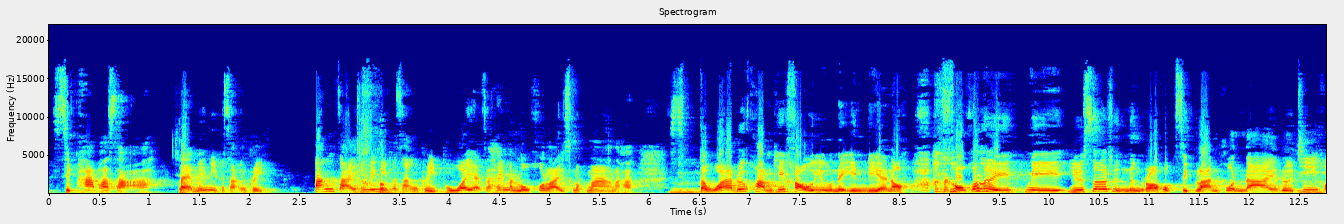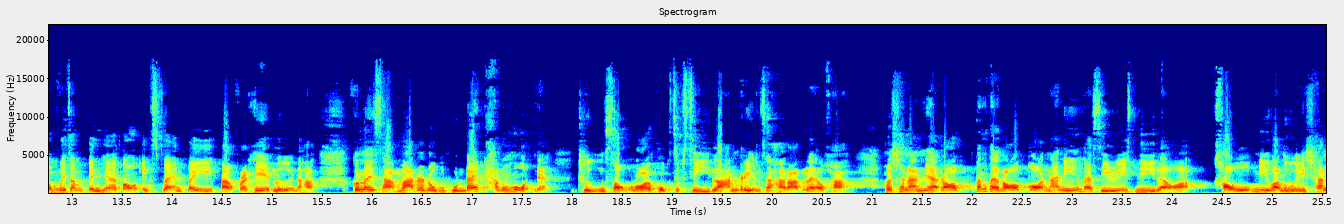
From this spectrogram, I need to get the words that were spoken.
15 ภาษา แต่ไม่มีภาษาอังกฤษ ตั้งใจให้ไม่มีภาษาอังกฤษเพราะว่าอยากจะให้มัน localize มากๆนะคะอืมแต่ว่าด้วยความที่เขาอยู่ในอินเดียเนาะเขาก็เลยมี user ถึง 160 ล้านคนได้ โดยที่เขาไม่จำเป็นที่จะต้อง expand ไปต่างประเทศเลยนะคะ ก็เลยสามารถระดมทุนได้ทั้งหมดเนี่ยถึง 264 ล้านเหรียญสหรัฐแล้วค่ะ เพราะฉะนั้นเนี่ยรอบตั้งแต่รอบก่อนหน้านี้ตั้งแต่ซีรีส์ D แล้วอะ เขามี valuation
